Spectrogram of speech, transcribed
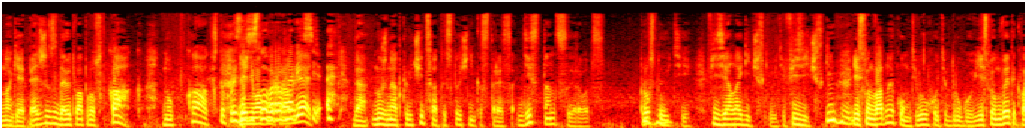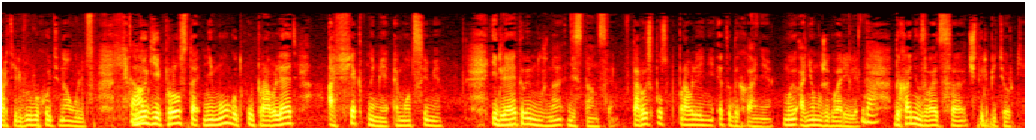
Многие опять же задают вопрос, как? Ну как? Что, Я произнести не могу слово управлять». «равновесие»? Да, нужно отключиться от источника стресса, дистанцироваться. Просто уйти, физиологически уйти, физически. Если он в одной комнате, вы уходите в другую. Если он в этой квартире, вы выходите на улицу. Так. Многие просто не могут управлять аффектными эмоциями. И для этого им нужна дистанция. Второй способ управления – это дыхание. Мы о нем уже говорили. Да. Дыхание называется четыре пятерки.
